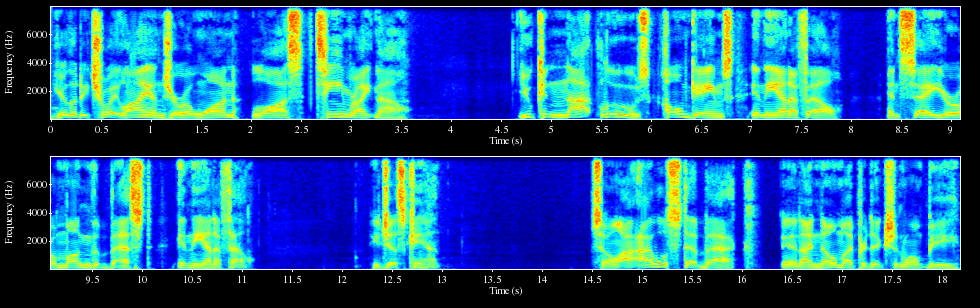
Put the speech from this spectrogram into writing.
you're the Detroit Lions. You're a one loss team right now. You cannot lose home games in the NFL and say you're among the best in the NFL. You just can't. So I, I will step back, and I know my prediction won't be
